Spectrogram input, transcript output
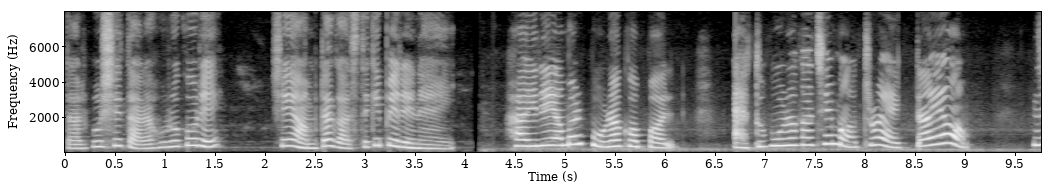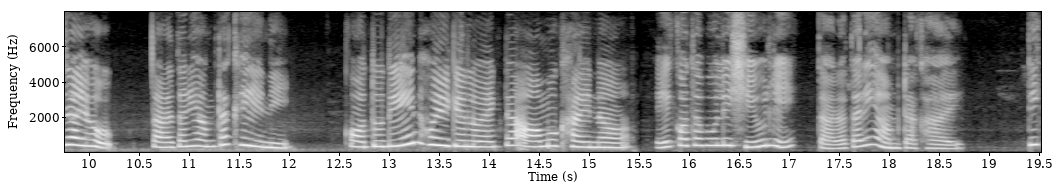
তারপর সে তাড়াহুড়ো করে সে আমটা গাছ থেকে পেরে নেয়। হাই রে আমার পোড়া কপাল এত বড় গাছে মাত্র একটাই আম। যাই হোক তাড়াতাড়ি আমটা খেয়ে নি। কতদিন হয়ে গেল একটা আমও খায় না। এই কথা বলে শিউলি তাড়াতাড়ি আমটা খায়। ঠিক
